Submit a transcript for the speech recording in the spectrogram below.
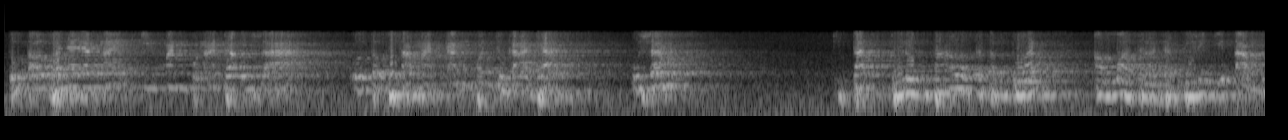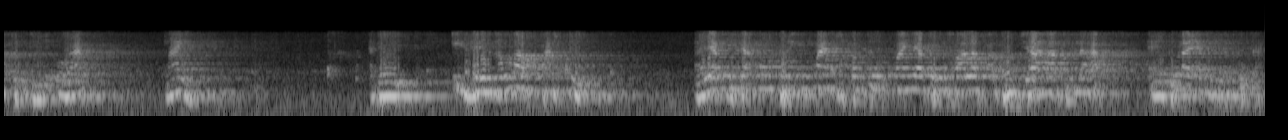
Untuk tahu banyak yang lain, iman pun ada usaha, untuk bisa makan pun juga ada usaha. Kita belum tahu ketentuan Allah terhadap diri kita untuk diri orang lain. Jadi izin Allah pasti. Nah, yang tidak mau beriman seperti Umayyah bin Khalaf Abu Jahal Abu Lahab, eh, itulah yang ditentukan.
